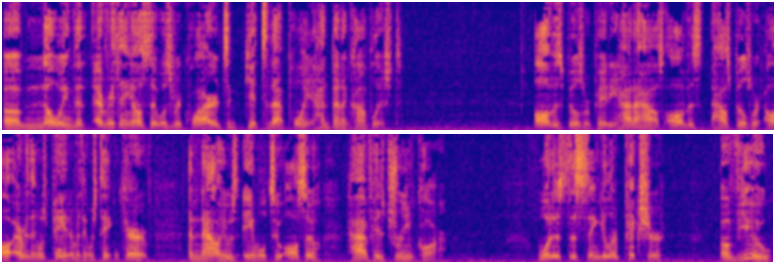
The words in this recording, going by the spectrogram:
of knowing that everything else that was required to get to that point had been accomplished. All of his bills were paid. He had a house. All of his house bills were all everything was paid. Everything was taken care of. And now he was able to also have his dream car what is the singular picture of you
